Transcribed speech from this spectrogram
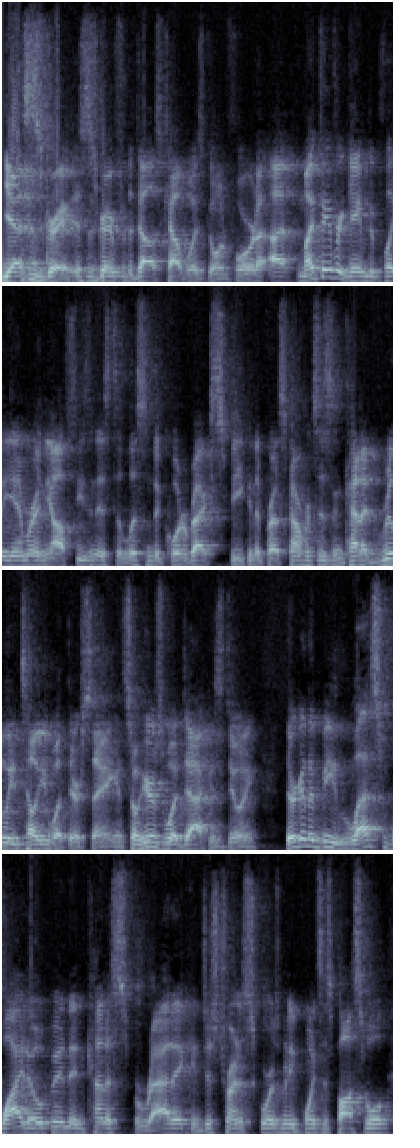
Yeah, this is great. This is great for the Dallas Cowboys going forward. I, my favorite game to play Yammer in the offseason is to listen to quarterbacks speak in the press conferences and kind of really tell you what they're saying. And so here's what Dak is doing. They're going to be less wide open and kind of sporadic and just trying to score as many points as possible.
